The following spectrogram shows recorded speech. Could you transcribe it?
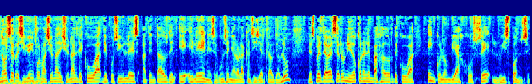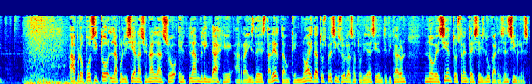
No se recibió información adicional de Cuba de posibles atentados del ELN, según señaló la canciller Claudia Blum, después de haberse reunido con el embajador de Cuba en Colombia, José Luis Ponce. A propósito, la Policía Nacional lanzó el plan blindaje a raíz de esta alerta. Aunque no hay datos precisos, las autoridades identificaron 936 lugares sensibles.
